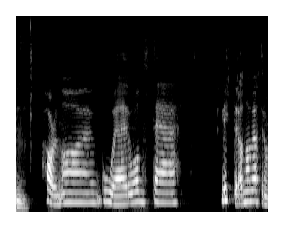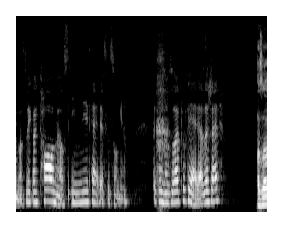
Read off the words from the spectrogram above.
Mm. Har du noen gode råd til lytterne av møterommet som vi kan ta med oss inn i feriesesongen? Det kan også være på ferie det skjer. Altså,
